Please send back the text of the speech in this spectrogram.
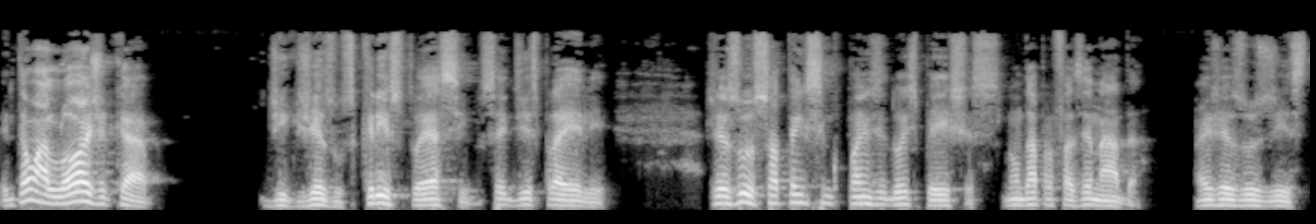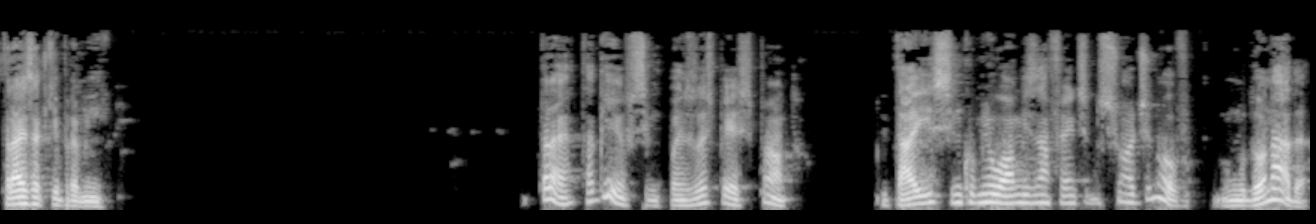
Então a lógica de Jesus Cristo é assim: você diz para ele, Jesus, só tem cinco pães e dois peixes, não dá para fazer nada. Aí Jesus diz: traz aqui para mim. Tá, tá aqui, cinco pães e dois peixes, pronto. E está aí 5 mil homens na frente do senhor de novo. Não mudou nada.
